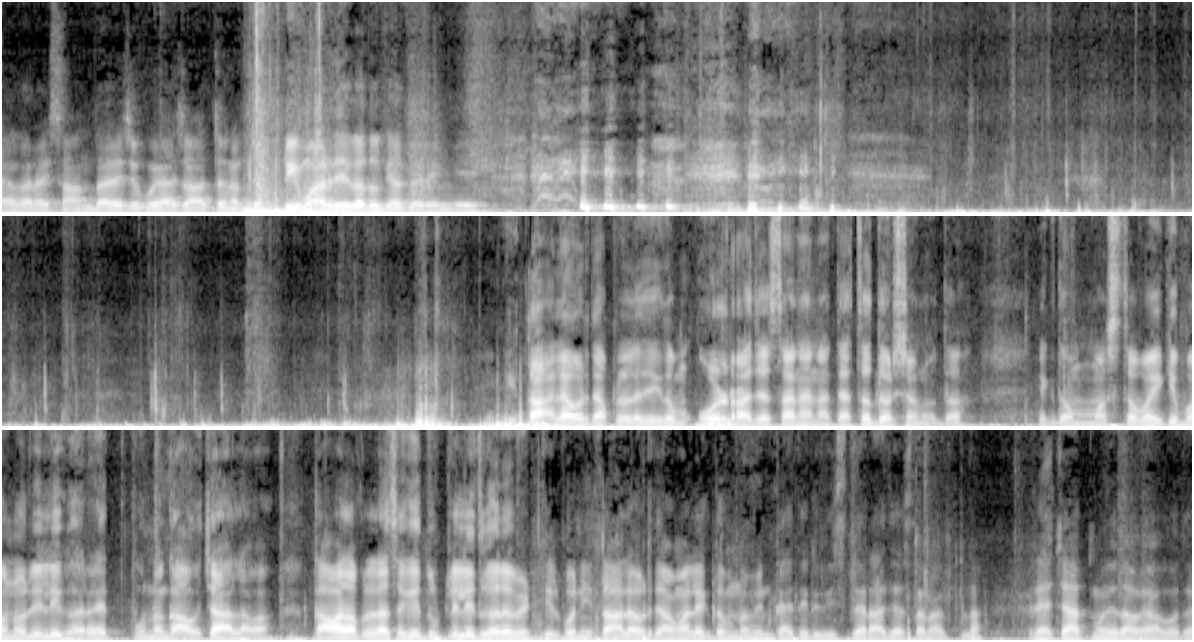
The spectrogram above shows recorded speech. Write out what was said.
अगर ऐसा अंदर ऐसे कोई ऐसा अचानक झपटी मार देगा तो क्या करेंगे? इथं आल्यावरती आपल्याला एकदम ओल्ड राजस्थान आहे ना त्याचं दर्शन होतं. एकदम मस्तपैकी बनवलेली घरं आहेत पूर्ण गावच्या अलावा. गावात आपल्याला सगळी तुटलेलीच घरं भेटतील पण इथं आल्यावरती आम्हाला एकदम नवीन काहीतरी दिसलं राजस्थानातलं. त्याच्या आतमध्ये जाऊया अगोदर.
